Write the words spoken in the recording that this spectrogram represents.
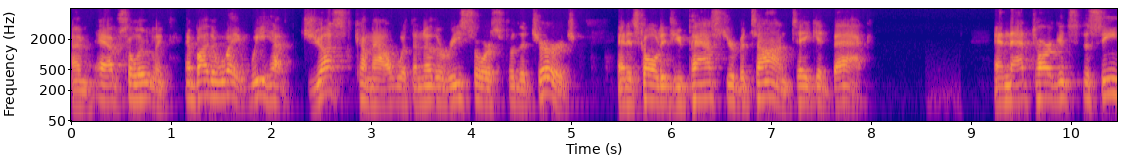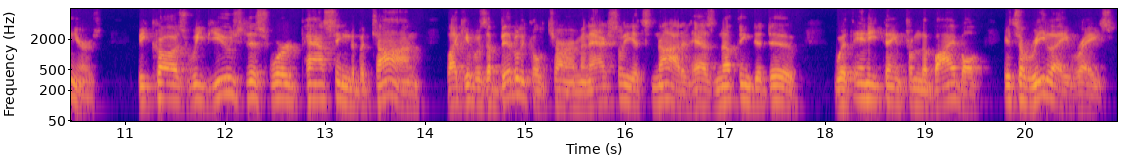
I'm absolutely. And by the way, we have just come out with another resource for the church, and it's called "If You Passed Your Baton, Take It Back," and that targets the seniors because we've used this word "passing the baton" like it was a biblical term, and actually, it's not. It has nothing to do with anything from the Bible. It's a relay race.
